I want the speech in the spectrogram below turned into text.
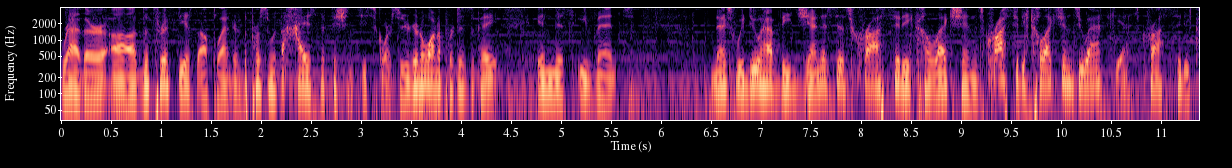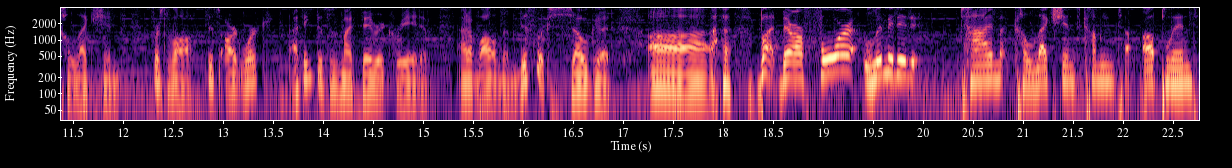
rather, uh, the thriftiest Uplander, the person with the highest efficiency score. So you're going to want to participate in this event. Next, we do have the Genesis Cross City Collections. Cross City Collections, you ask? Yes, Cross City Collections. First of all, this artwork, I think this is my favorite creative out of all of them. This looks so good. Uh, but there are four limited time collections coming to Upland.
